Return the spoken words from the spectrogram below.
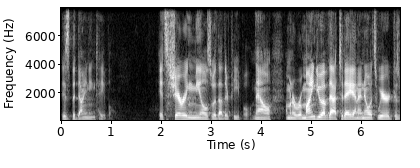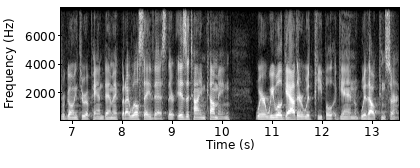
is the dining table. It's sharing meals with other people. Now, I'm going to remind you of that today, and I know it's weird because we're going through a pandemic, but I will say this there is a time coming where we will gather with people again without concern.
